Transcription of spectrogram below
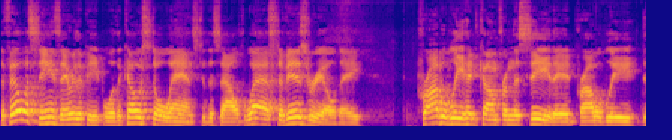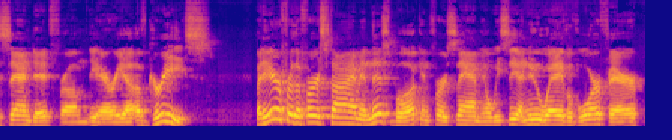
The Philistines, they were the people of the coastal lands to the southwest of Israel. They probably had come from the sea. They had probably descended from the area of Greece. But here, for the first time in this book, in 1 Samuel, we see a new wave of warfare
